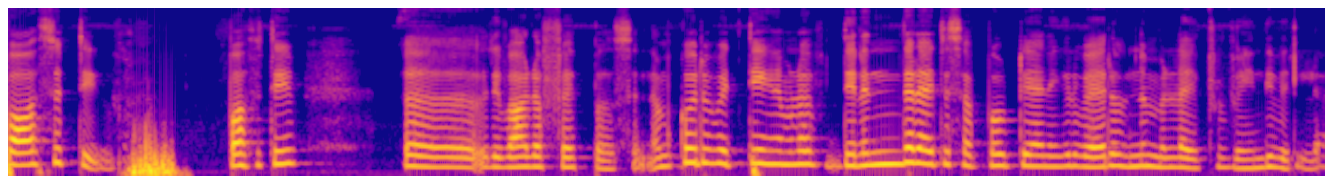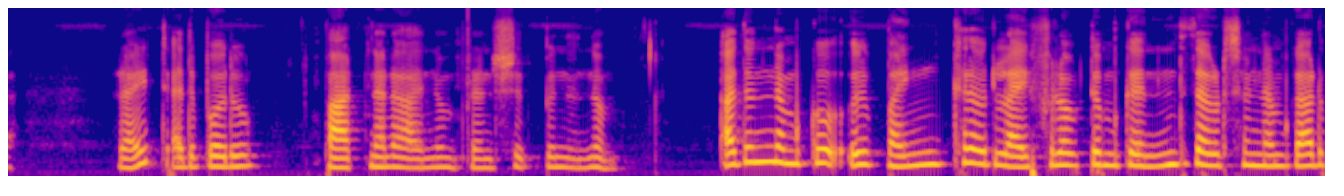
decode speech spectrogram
positive positive reward of a person നമുക്കൊരു വ്യക്തി നമ്മൾ നിരന്തരമായിട്ട് സപ്പോർട്ട് ചെയ്യാനെങ്കിൽ വേറെ ഒന്നും നമ്മുടെ ലൈഫിൽ വേണ്ടി വരില്ല. റൈറ്റ് അതിപ്പോൾ ഒരു പാർട്ട്ണറായാലും ഫ്രണ്ട്ഷിപ്പിൽ നിന്നും അതൊന്നും നമുക്ക് ഒരു ഭയങ്കര ഒരു ലൈഫിലോട്ട് നമുക്ക് എന്ത് തകർച്ച നമുക്ക് ആ ഒരു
